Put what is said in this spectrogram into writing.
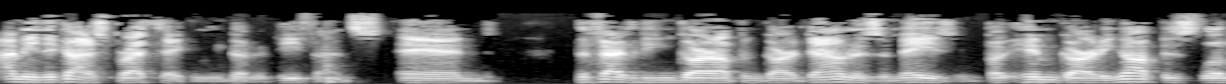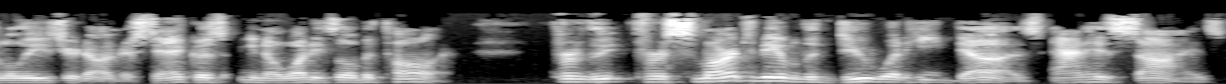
I mean, the guy is breathtakingly good at defense and the fact that he can guard up and guard down is amazing, but him guarding up is a little easier to understand because you know what? He's a little bit taller for the, for Smart to be able to do what he does at his size,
